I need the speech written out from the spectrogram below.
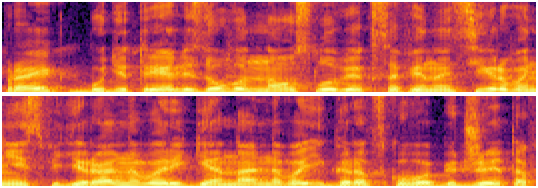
Проект будет реализован на условиях софинансирования из федерального, регионального и городского бюджетов.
